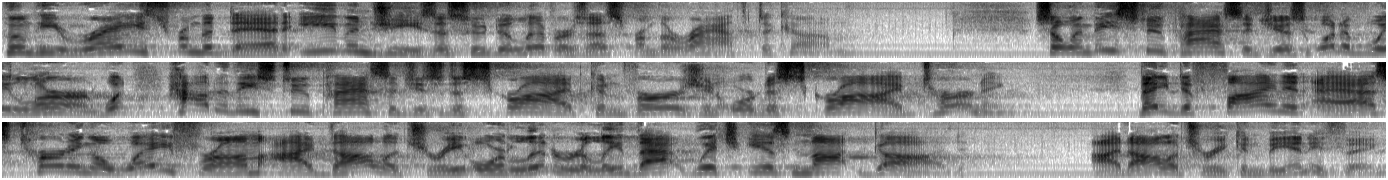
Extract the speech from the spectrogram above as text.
whom he raised from the dead, even Jesus, who delivers us from the wrath to come. So, in these two passages, what have we learned? What, how do these two passages describe conversion or describe turning? They define it as turning away from idolatry, or literally that which is not God. Idolatry can be anything.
